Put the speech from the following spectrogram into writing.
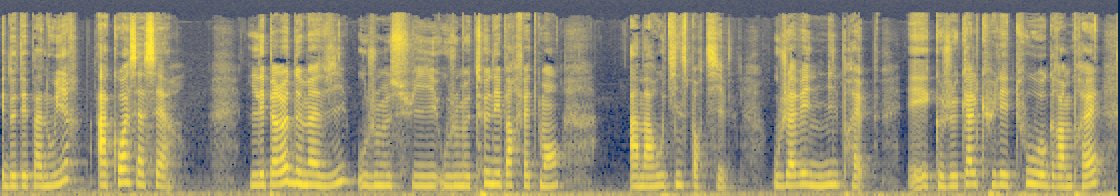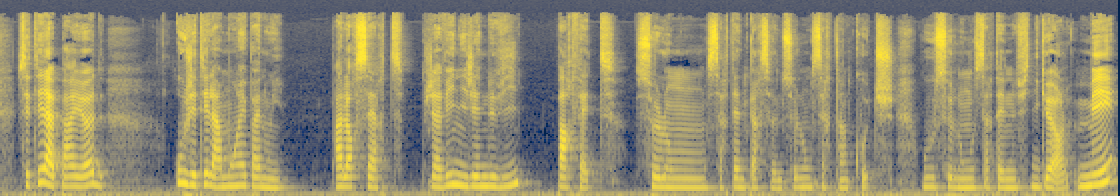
et de t'épanouir, à quoi ça sert? Les périodes de ma vie où je me suis, où je me tenais parfaitement à ma routine sportive, où j'avais une mille prep et que je calculais tout au gramme près, c'était la période où j'étais la moins épanouie. Alors certes, j'avais une hygiène de vie parfaite, selon certaines personnes, selon certains coachs ou selon certaines fit girls, mais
